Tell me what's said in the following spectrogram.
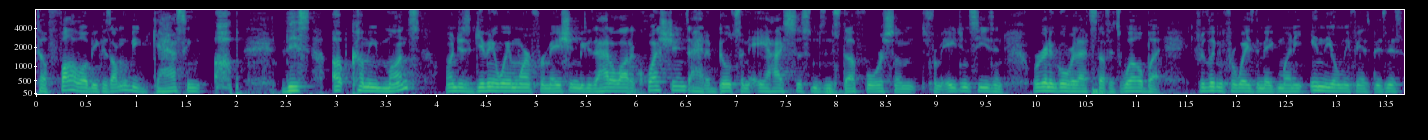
to follow because i'm gonna be gassing up this upcoming months on just giving away more information because i had a lot of questions. I had to build some ai systems and stuff for some from agencies and we're gonna go over that stuff as well. But if you're looking for ways to make money in the onlyfans business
